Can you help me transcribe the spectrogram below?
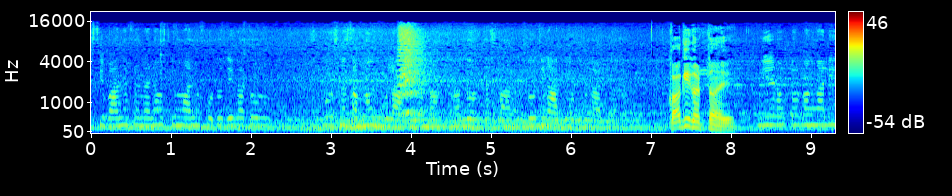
उसके बाद में फिर मैंने उसके मोबाइल में फ़ोटो देखा तो वो उसने सब लोगों को बुला लिया था। और दो दस बार दो तीन आदमियों को बुला लिया था। कहाँ की घटना है? ये ये डॉक्टर बंगाली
